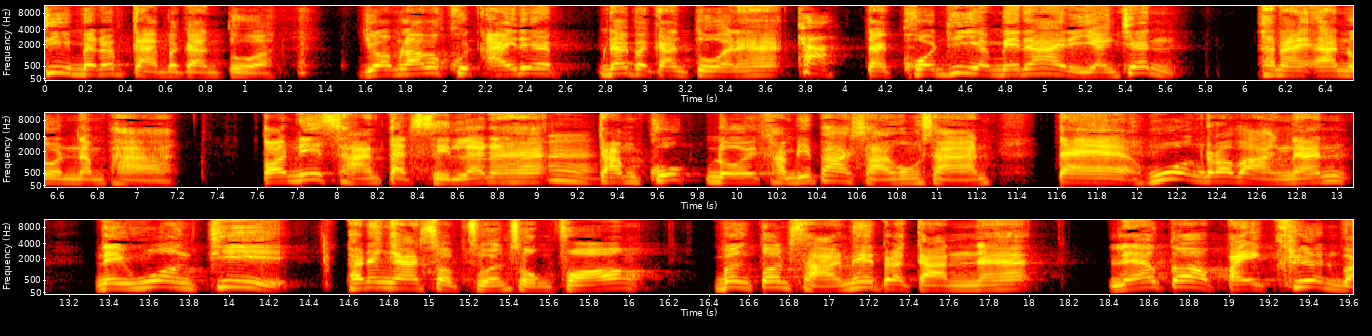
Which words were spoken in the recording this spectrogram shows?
ที่ไม่รับการประกันตัว ยอมรับว่าคุณไอซ์ได้ได้ประกันตัวนะฮะค่ะแต่คนที่ยังไม่ได้เนี่ยอย่างเช่น ทนายอานนท์นำพา ตอนนี้ศาลตัดสินแล้วนะฮะจำคุกโดยคำพิพากษาของศาลแต่ห่วงระหว่างนั้นในห่วงที่พนักงานสอบสวนส่งฟ้อง เบื้องต้นศาลไม่ให้ประกันนะฮะแล้วก็ไปเคลื่อนไหว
